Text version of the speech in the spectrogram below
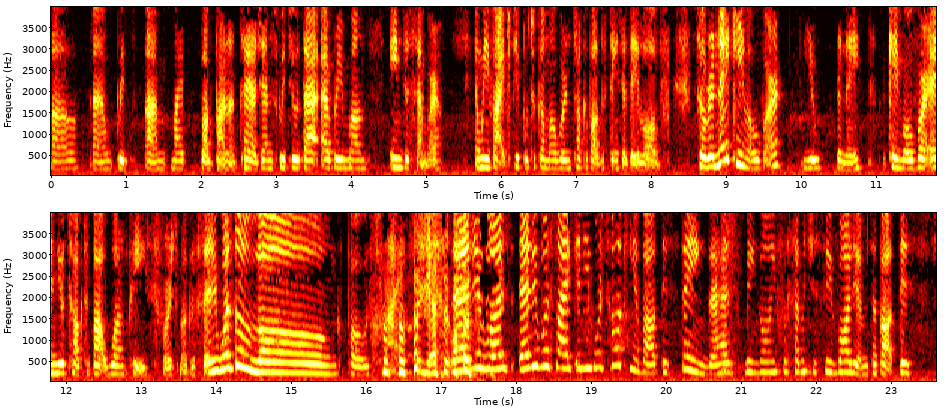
uh, uh, with um, my blog partner Thea James, we do that every month in December. And we invite people to come over and talk about the things that they love. So Renay came over, you, Renay, came over and you talked about One Piece for Smugglers. And it was a long post, right? yes, it was. and it was and it was like and you were talking about this thing that has been going for 73 volumes about this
